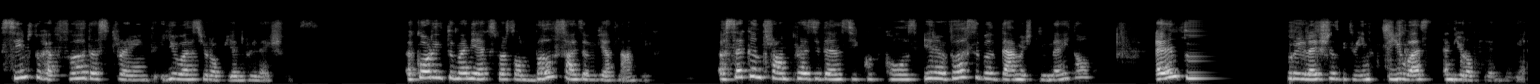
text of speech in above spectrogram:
seems to have further strained US-European relations. According to many experts on both sides of the Atlantic, a second Trump presidency could cause irreversible damage to NATO and to relations between the US and the European Union.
